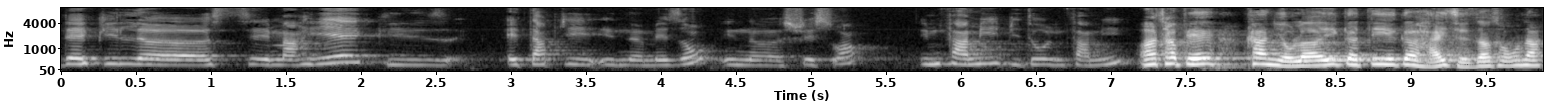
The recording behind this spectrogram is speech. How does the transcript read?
Dès qu'il euh, s'est marié, qu'il établit une maison, une euh, chez soi, une famille, plutôt une famille. 啊，特别看有了一个第一个孩子的时候呢，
